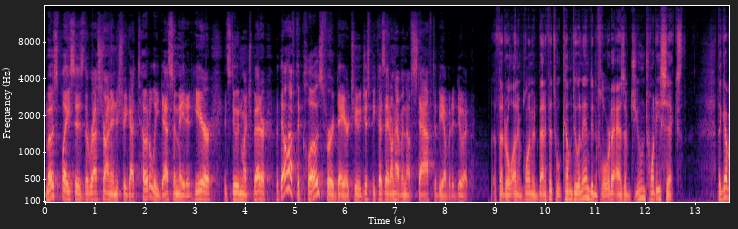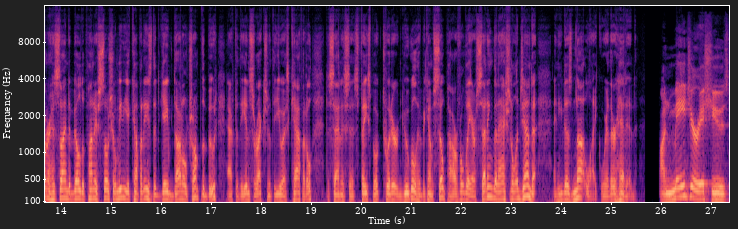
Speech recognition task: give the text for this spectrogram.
Most places, the restaurant industry got totally decimated. Here, it's doing much better, but they'll have to close for a day or two just because they don't have enough staff to be able to do it. The federal unemployment benefits will come to an end in Florida as of June 26th. The governor has signed a bill to punish social media companies that gave Donald Trump the boot after the insurrection at the U.S. Capitol. DeSantis says Facebook, Twitter, and Google have become so powerful they are setting the national agenda, and he does not like where they're headed. On major issues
